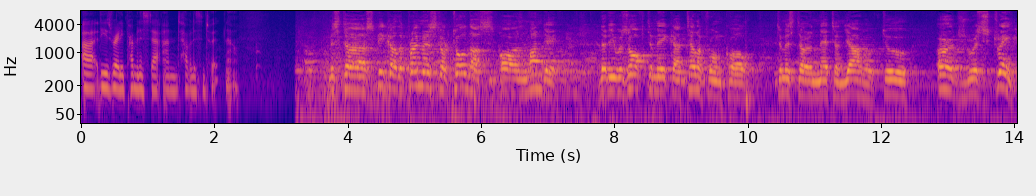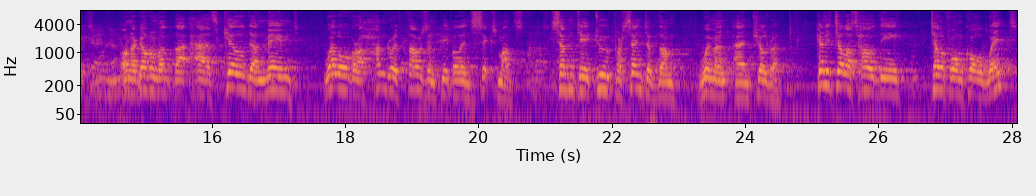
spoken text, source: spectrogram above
uh, the Israeli Prime Minister, and have a listen to it now. Mr. Speaker, the Prime Minister told us on Monday that he was off to make a telephone call to Mr. Netanyahu to urge restraint on a government that has killed and maimed well over 100,000 people in six months, 72% of them women and children. Can he tell us how the telephone call went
